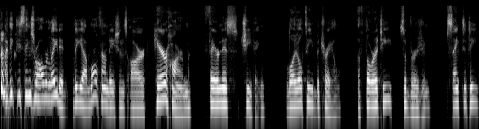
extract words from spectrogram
I think these things are all related. The uh, moral foundations are care, harm, fairness, cheating, loyalty, betrayal, authority, subversion, sanctity,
